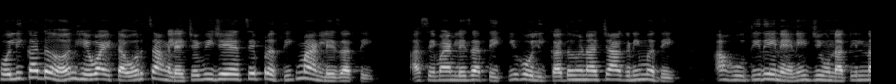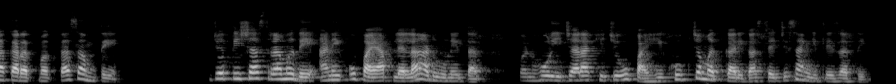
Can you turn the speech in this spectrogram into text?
होलिका दहन हे वाईटावर चांगल्याच्या विजयाचे प्रतीक मानले जाते. असे मानले जाते की होलिका दहनाच्या अग्नीमध्ये आहुती देण्याने जीवनातील नकारात्मकता संपते. ज्योतिषशास्त्रामध्ये अनेक उपाय आपल्याला आढळून येतात पण होळीच्या राखीचे उपाय हे खूप चमत्कारिक असल्याचे सांगितले जाते.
